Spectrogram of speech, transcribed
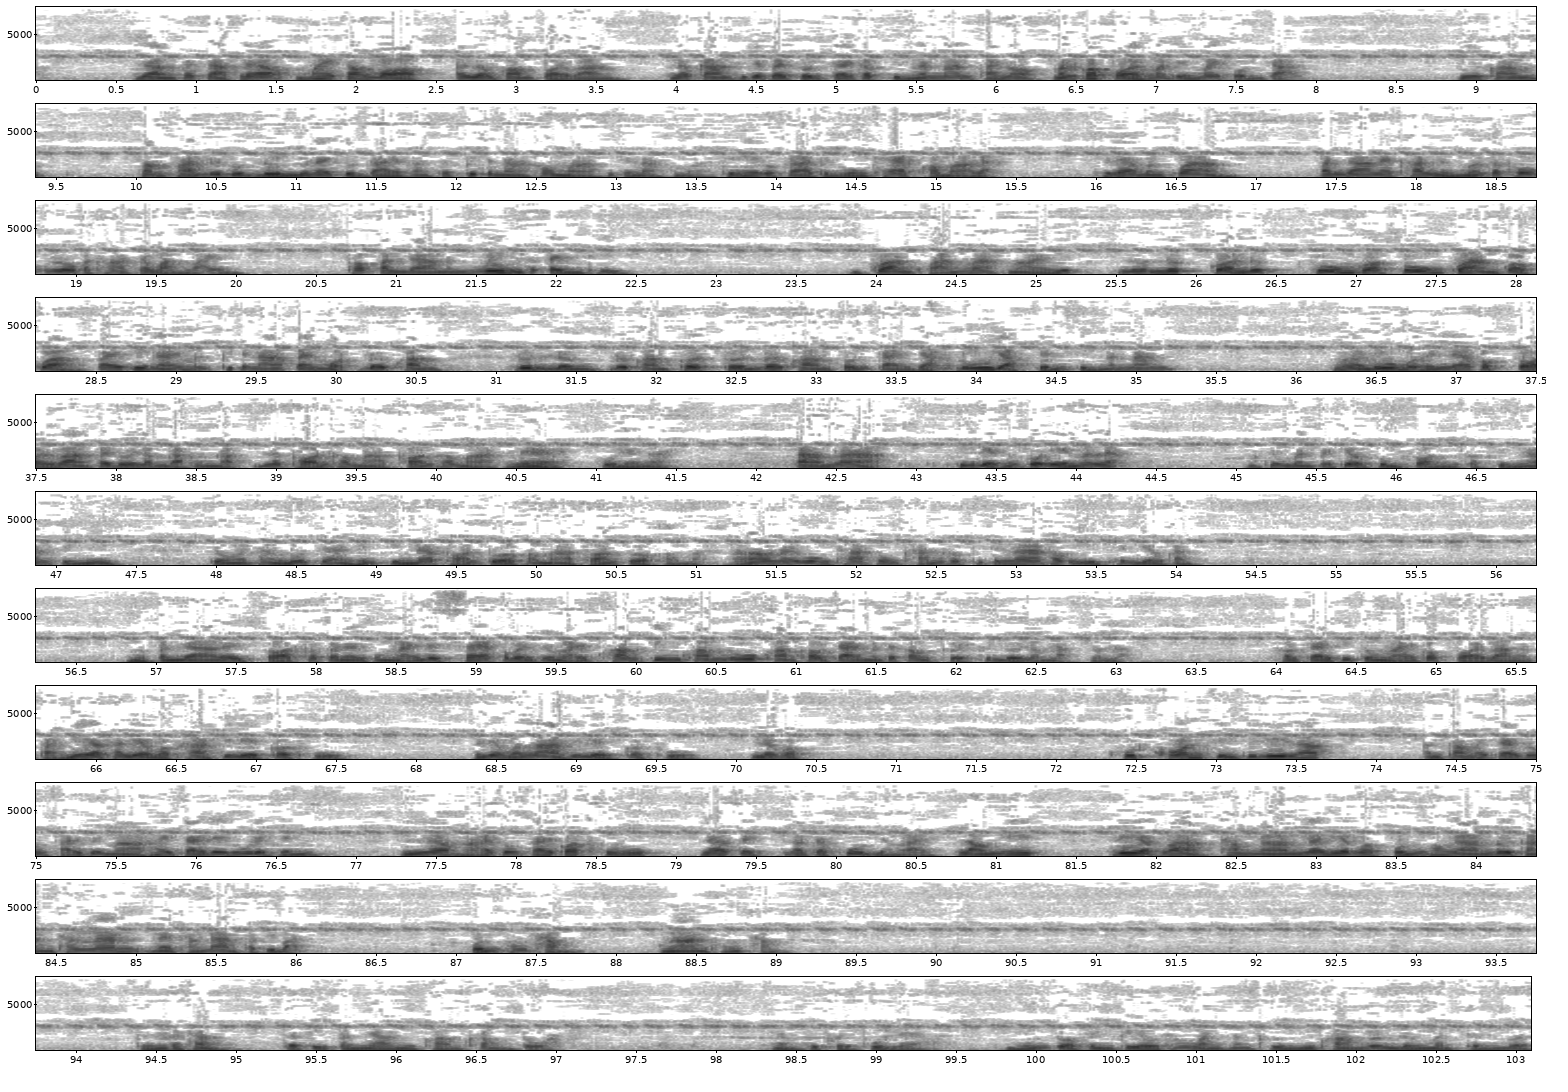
อย่างกระจักแล้วไม่ต้องบอกเรื่องความปล่อยวาง แล้วการที่จะไปสนใจกับสิ่งนั้น ๆ ภายนอก มันก็ปล่อยให้มันเองไม่สนใจมีความ สัมผัสหรือดุดดื่มอยู่ในจุดใดการจะพิจารณาเข้ามาพิจารณาเข้ามา ที่นี่ก็กลายเป็นวงแคบเข้ามาแหละที่แรกมันกว้าง ปัญญาในขั้นหนึ่งเหมือนกระโทกโลกธาตุจะหวั่นไหว เพราะปัญญามันวิ่งก็เต็มที่ กว้างขวางมากมายลึกลึกก็ลึกสูงก็สูงกว้างก็กว้าง ไปที่ไหนมันพิจารณาไปหมดด้วยความรื่นเริงด้วยความเพลิดเพลินด้วยความสนใจอยากรู้อยากเห็นสิ่งนั้นๆ เมื่อรู้เมื่อเห็นแล้วก็ปล่อยวางไปโดยลำดับลำดับ แล้วถอนเข้ามาถอนเข้ามาแน่พูดง่ายๆตามล่าที่เด็ดของตัวเองนั่นแหละซึ่งมันไปเที่ยวซุ่มซ่อนอยู่กับสิ่งนั้นสิ่งนี้จนกระทั่งรู้แจ้งเห็นจริงแล้วถอนตัวเข้ามาถอนตัวเข้ามาเอาในวงธาตุวงขันก็พิจารณาเข้าไปอีกเช่นเดียวกันเมื่อปัญญาได้สอดเข้าไปในตรงไหนได้แทรกเข้าไปในตรงไหน ความจริงความรู้ความเข้าใจมันจะต้องเกิดขึ้นโดยลำดับลำดับ เข้าใจที่ตรงไหนก็ปล่อยวางกันไปเนี่ยถ้าเรียกว่าฆ่ากิเลสก็ถูกเรียกว่าล่ากิเลสก็ถูกแล้วว่าขุดค้นสิ่งที่ลี้ลับ อันทำให้ใจสงสัยขึ้นมาให้ใจได้รู้ได้เห็น แล้วหายสงสัยก็ถูก แล้วแต่เราจะพูดอย่างไร เหล่านี้เรียกว่าทำงานและเรียกว่าผลของงานด้วยกันทั้งนั้นในทางด้านปฏิบัติ ผลของธรรมงานของธรรม จนกระทั่งสติปัญญามีความคล่องตัวนั่นที่เคยพูดแล้ว หมุนตัวเป็นเกลียวทั้งวันทั้งคืนมีความรื่นเริงมันเทิงด้วย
